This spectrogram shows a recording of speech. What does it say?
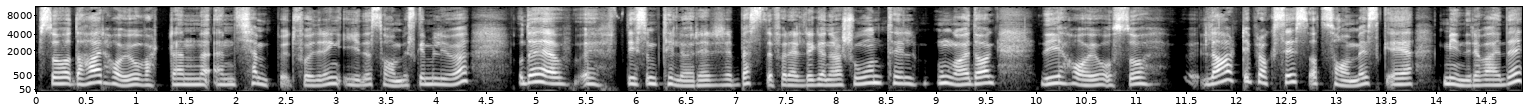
Så det her har jo vært en, en kjempeutfordring i det samiske miljøet. Og det er eh, de som tilhører besteforeldregenerasjonen til unger i dag, de har jo også lært i praksis at samisk er mindreverdig,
